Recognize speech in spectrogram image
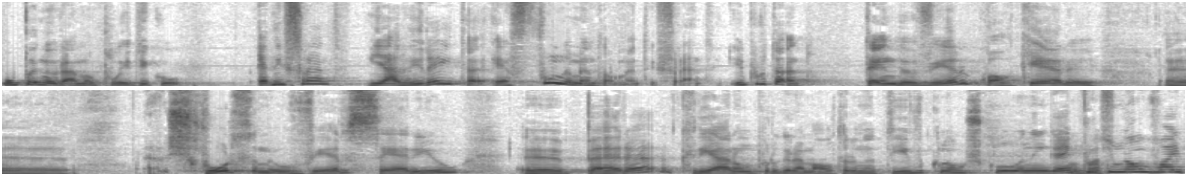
o panorama político é diferente. E à direita é fundamentalmente diferente. E, portanto, tem de haver qualquer uh, esforço, a meu ver, sério, para criar um programa alternativo que não exclua ninguém, porque não vai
